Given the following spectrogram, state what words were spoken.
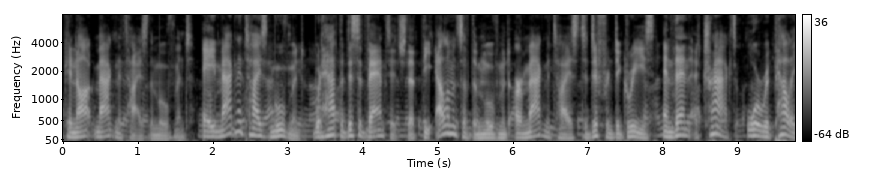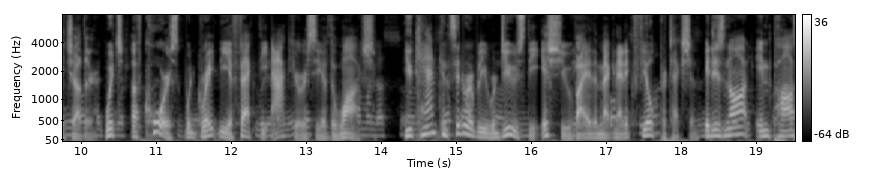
cannot magnetize the movement. A magnetized movement would have the disadvantage that the elements of the movement are magnetized to different degrees and then attract or repel each other, which of course would greatly affect the accuracy of the watch. You can considerably reduce the issue via the magnetic field protection. It is not impossible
